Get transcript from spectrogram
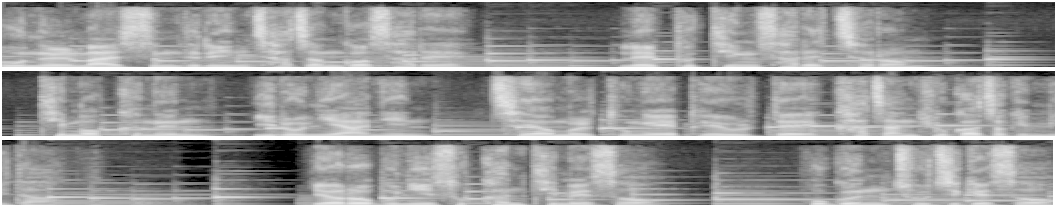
오늘 말씀드린 자전거 사례, 래프팅 사례처럼 팀워크는 이론이 아닌 체험을 통해 배울 때 가장 효과적입니다. 여러분이 속한 팀에서 혹은 조직에서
